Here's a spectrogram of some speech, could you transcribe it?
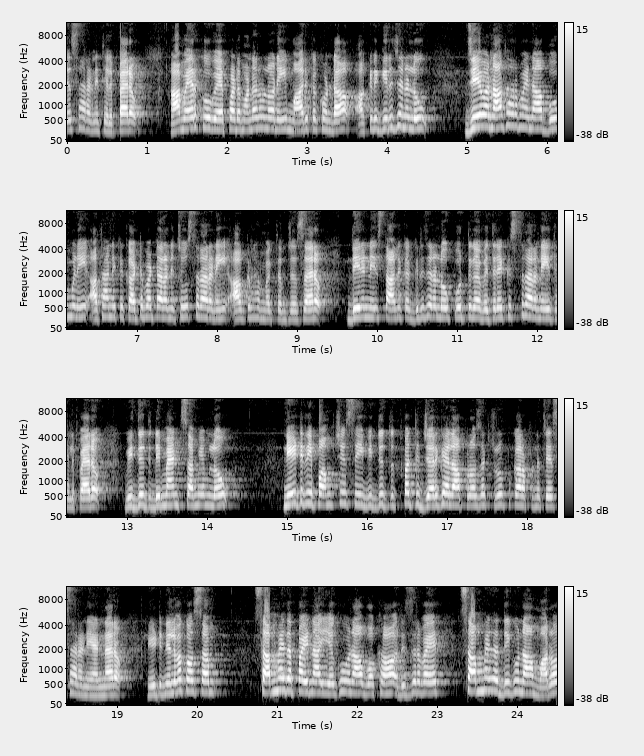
చేశారని తెలిపారు. ఆ మేరకు వేపాడ మండలంలోని మారికకొండ అక్కడి గిరిజనులు జీవనాధారమైన భూమిని అతానికి కట్టుబెట్టాలని చూస్తున్నారని ఆగ్రహం వ్యక్తం చేశారు. దీనిని స్థానిక గిరిజనులు పూర్తిగా వ్యతిరేకిస్తున్నారని తెలిపారు. విద్యుత్ డిమాండ్ సమయంలో నీటిని పంప్ చేసి విద్యుత్ ఉత్పత్తి జరిగేలా ప్రాజెక్టు రూపకల్పన చేశారని అన్నారు. నీటి నిల్వ కోసం సమ్మెద పైన ఎగువన ఒక రిజర్వాయర్ సమ్మెద దిగున మరో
